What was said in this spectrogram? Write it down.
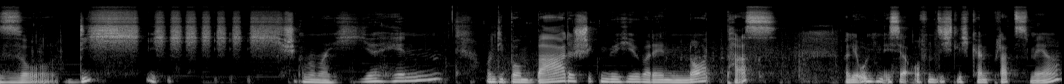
So, dich ich, ich, ich, schicken wir mal hier hin. Und die Bombarde schicken wir hier über den Nordpass. Weil hier unten ist ja offensichtlich kein Platz mehr.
